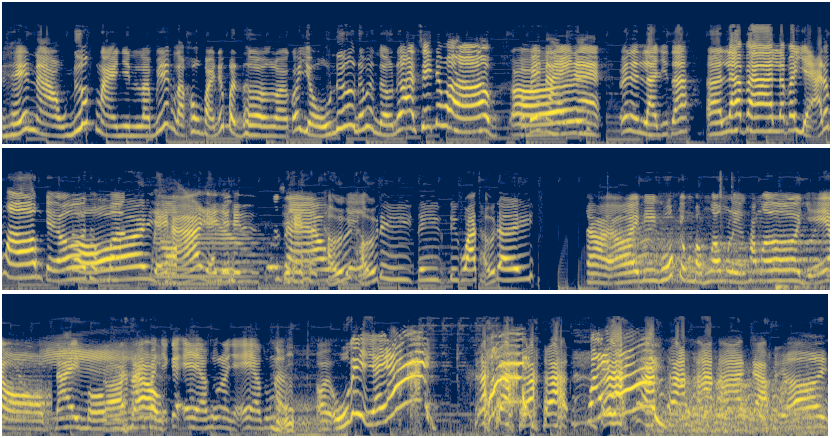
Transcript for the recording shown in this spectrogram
thì thế nào nước này nhìn là biết là không phải nước bình thường rồi có vụ nước nước bình thường nước axit đúng không? Còn bên này nè bên này là gì ta? À, lava lava giả đúng không? Trời ơi thông minh Ôi, vậy hả? Vậy vậy thì, vậy thì sao? thử Vậy- thử đi đi đi qua thử đi. trời ơi đi guốc trong bụng ông liền không ơi dễ ồn. Đây một Rồi, nè, hai sao? ba nhảy cái eo xuống này nhảy eo xuống nè. Rồi ủa cái gì vậy á Trời ơi,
